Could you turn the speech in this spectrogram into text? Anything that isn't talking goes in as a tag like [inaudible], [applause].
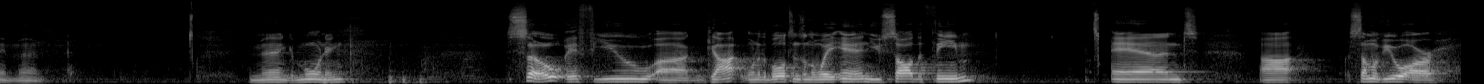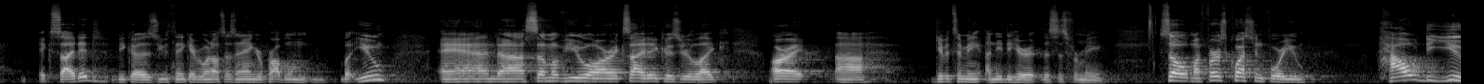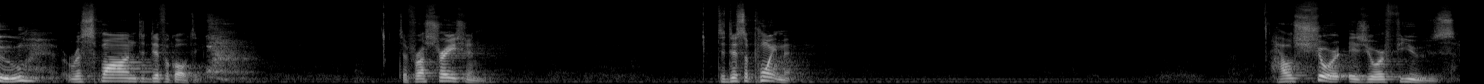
Amen. Amen. Good morning. So, if you uh, got one of the bulletins on the way in, you saw the theme, and uh, some of you are excited because you think everyone else has an anger problem but you, and uh, some of you are excited because you're like, all right, uh, give it to me. I need to hear it. This is for me. So, my first question for you how do you respond to difficulty, to frustration, to disappointment? How short is your fuse?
